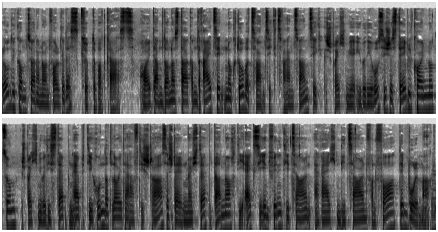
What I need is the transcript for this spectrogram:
Hallo und willkommen zu einer neuen Folge des Krypto Podcasts. Heute am Donnerstag, am 13. Oktober 2022, sprechen wir über die russische Stablecoin-Nutzung, wir sprechen über die Steppen-App, die 100 Leute auf die Straße stellen möchte. Dann noch die Axie Infinity-Zahlen erreichen die Zahlen von vor dem Bullmarkt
